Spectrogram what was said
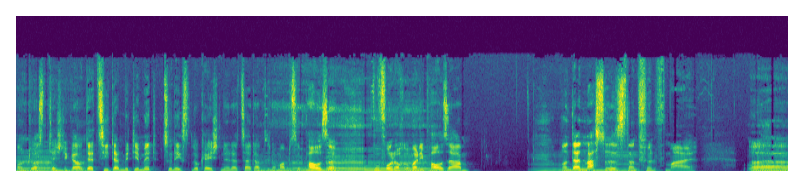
und du hast einen Techniker und der zieht dann mit dir mit zur nächsten Location. In der Zeit haben sie noch mal ein bisschen Pause, wovon auch immer die Pause haben. Und dann machst du es dann fünfmal. Äh,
